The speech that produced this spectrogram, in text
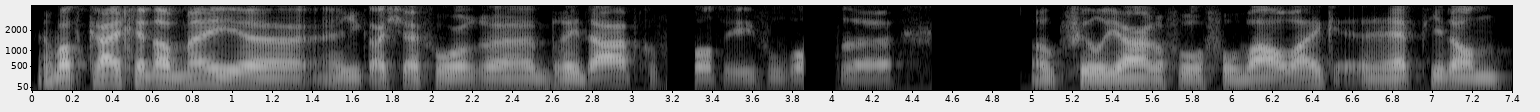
En wat krijg je dan mee, eh Enrique, als jij voor eh, Breda hebt gevoetbald en je voetbalt eh, ook veel jaren voor, voor Waalwijk. Eh, Heb je dan,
